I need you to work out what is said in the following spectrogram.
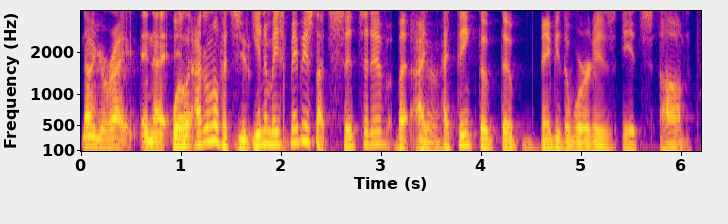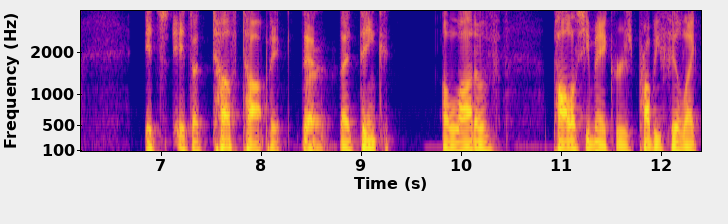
No, you're right. And I Well, and- I don't know if it's you, know maybe, maybe it's not sensitive, but I, Yeah. I think the the maybe the word is it's um it's it's a tough topic that I think a lot of policymakers probably feel like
